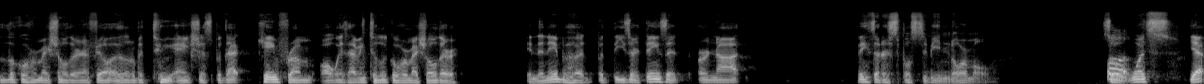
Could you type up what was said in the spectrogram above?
look over my shoulder and I feel a little bit too anxious. But that came from always having to look over my shoulder in the neighborhood. But these are things that are not things that are supposed to be normal. So well, once, yeah.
